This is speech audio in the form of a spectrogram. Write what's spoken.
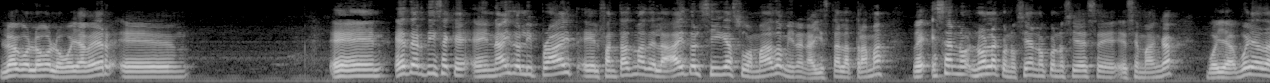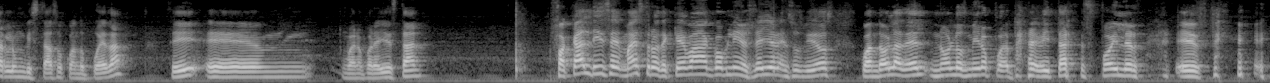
Luego, luego lo voy a ver. Eh, Eder dice que en Idol y Pride el fantasma de la Idol sigue a su amado. Miren, ahí está la trama. Esa no, no la conocía, no conocía ese, ese manga. Voy a, voy a darle un vistazo cuando pueda. ¿sí? Eh, bueno, por ahí están. Facal dice, maestro, ¿de qué va Goblin Slayer en sus videos? Cuando habla de él, no los miro para evitar spoilers. Este,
